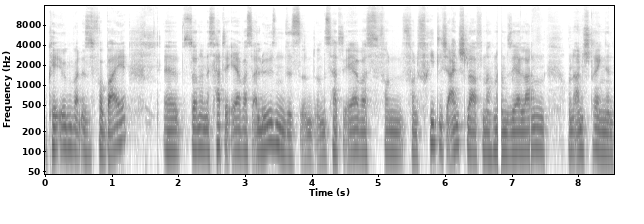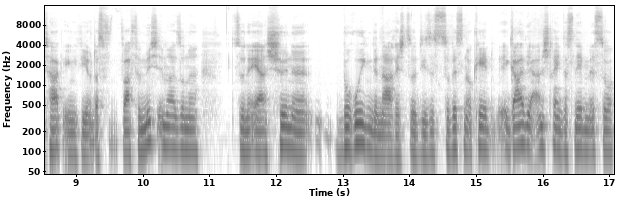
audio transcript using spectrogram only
okay, irgendwann ist es vorbei, äh, sondern es hatte eher was Erlösendes und, und es hatte eher was von, von friedlich einschlafen nach einem sehr langen und anstrengenden Tag irgendwie. Und das war für mich immer so eine, so eine eher schöne, beruhigende Nachricht, so dieses zu wissen, okay, egal wie anstrengend das Leben ist, so,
